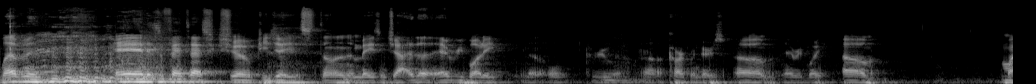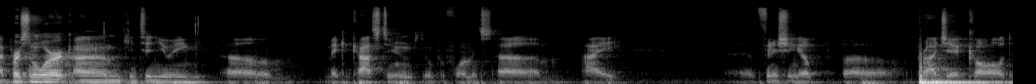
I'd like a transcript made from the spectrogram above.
11th, and it's a fantastic show. PJ has done an amazing job. Everybody, you know, the whole crew, uh, carpenters, um, everybody. Um, my personal work, I'm continuing um, making costumes, doing performance. Um, I am finishing up a project called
